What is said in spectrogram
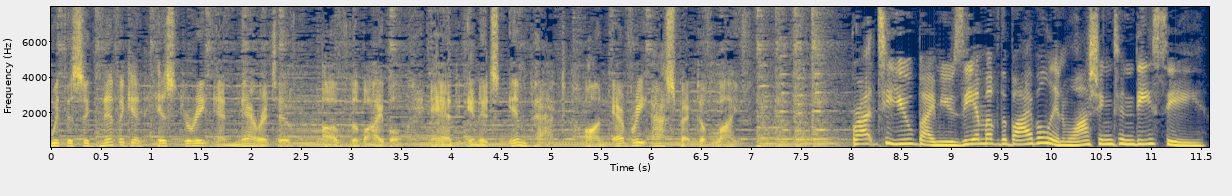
with the significant history and narrative of the Bible and in its impact on every aspect of life. Brought to you by Museum of the Bible in Washington, D.C.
